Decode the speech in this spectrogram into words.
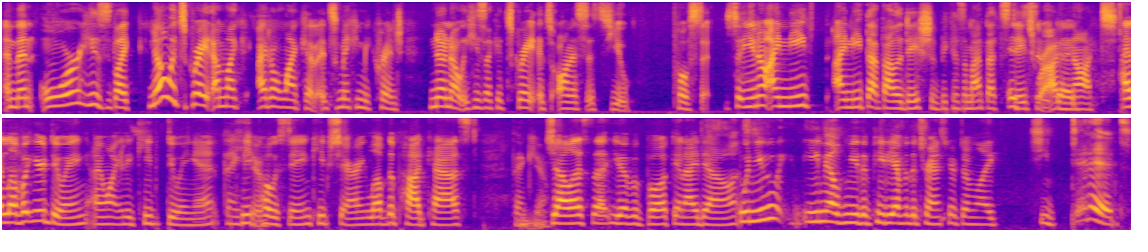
And then or he's like, no, it's great. I'm like, I don't like it. It's making me cringe. No, no. He's like, it's great. It's honest. It's you. Post it. So you know, I need I need that validation because I'm at that stage so where I'm good. not. I love what you're doing. I want you to keep doing it. Thank keep you. posting, keep sharing. Love the podcast. Thank you. Jealous that you have a book and I don't. When you emailed me the PDF of the transcript, I'm like, she did it.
